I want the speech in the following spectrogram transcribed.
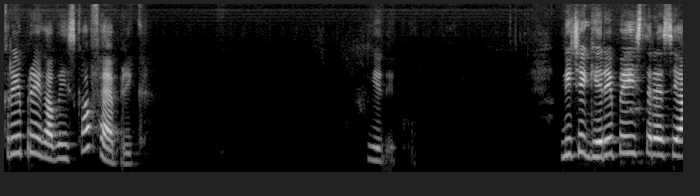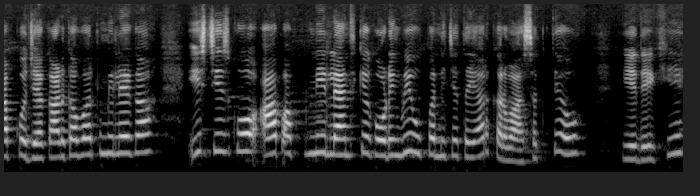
क्रेप रहेगा भी इसका फैब्रिक। ये देखो नीचे घेरे पे इस तरह से आपको जैकार्ड का वर्क मिलेगा। इस चीज़ को आप अपनी लेंथ के अकॉर्डिंग भी ऊपर नीचे तैयार करवा सकते हो। ये देखिए,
